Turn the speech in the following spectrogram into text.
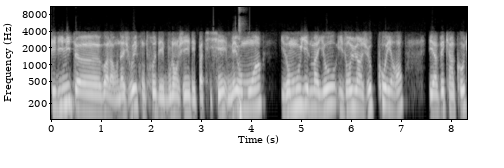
c'est limite, euh, voilà, on a joué contre des boulangers, des pâtissiers, mais au moins ils ont mouillé le maillot, ils ont eu un jeu cohérent et avec un coach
